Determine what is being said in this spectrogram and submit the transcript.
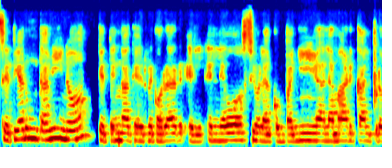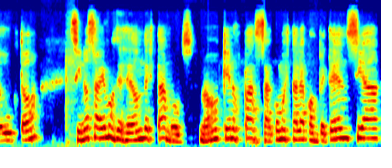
setear un camino que tenga que recorrer el, el negocio, la compañía, la marca, el producto, si no sabemos desde dónde estamos, ¿no? ¿Qué nos pasa? ¿Cómo está la competencia?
